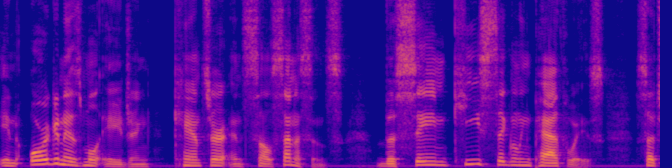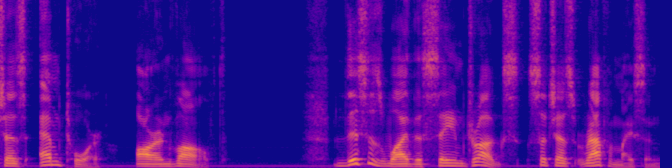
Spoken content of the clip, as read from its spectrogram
in organismal aging, cancer, and cell senescence, the same key signaling pathways, such as mTOR, are involved. This is why the same drugs, such as rapamycin,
